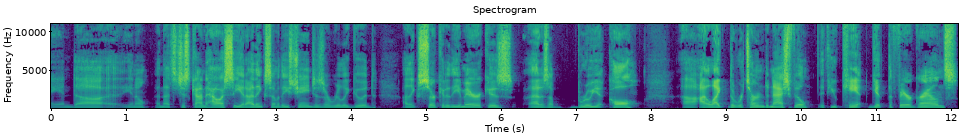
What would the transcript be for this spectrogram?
And uh, you know, and that's just kind of how I see it. I think some of these changes are really good. I think Circuit of the Americas that is a brilliant call. Uh, I like the return to Nashville. If you can't get the fairgrounds,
